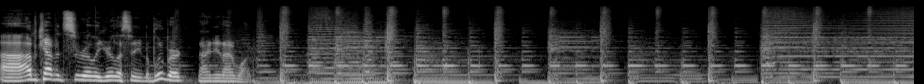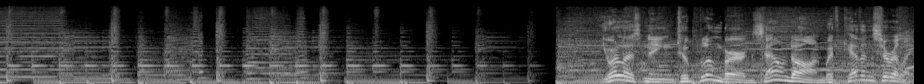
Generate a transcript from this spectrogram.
Uh, I'm Kevin Cirilli. You're listening to Bloomberg 99.1. You're listening to Bloomberg Sound On with Kevin Cirilli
